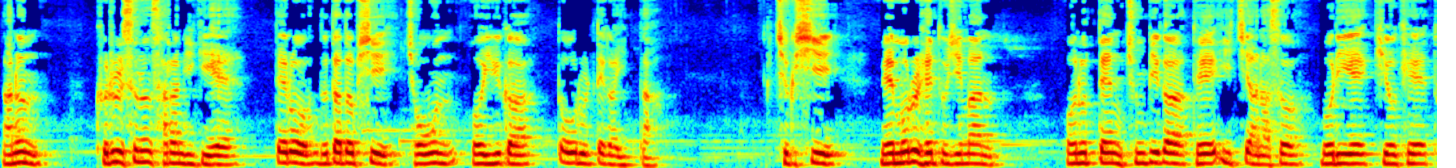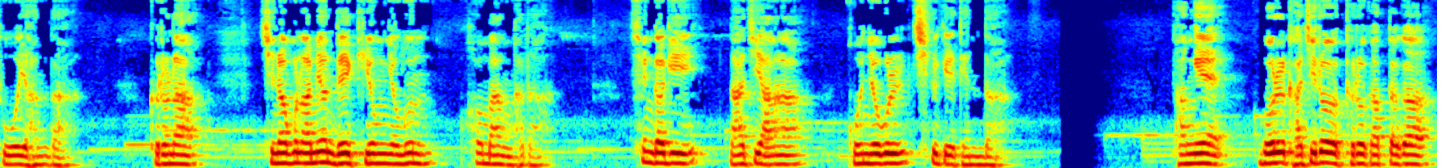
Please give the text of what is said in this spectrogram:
나는 글을 쓰는 사람이기에 때로 느닷없이 좋은 어휘가 떠오를 때가 있다. 즉시 메모를 해두지만 어느 땐 준비가 돼 있지 않아서 머리에 기억해 두어야 한다. 그러나 지나고 나면 내 기억력은 허망하다. 생각이 나지 않아 곤욕을 치르게 된다. 방에 뭘 가지러 들어갔다가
